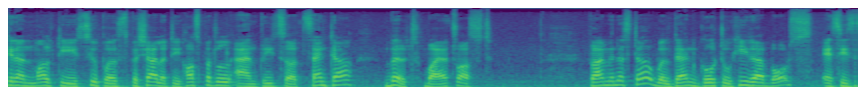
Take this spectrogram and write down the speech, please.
Kiran Multi Super Speciality Hospital and Research Centre built by a trust. Prime Minister will then go to Hira Bourse, SEZ,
